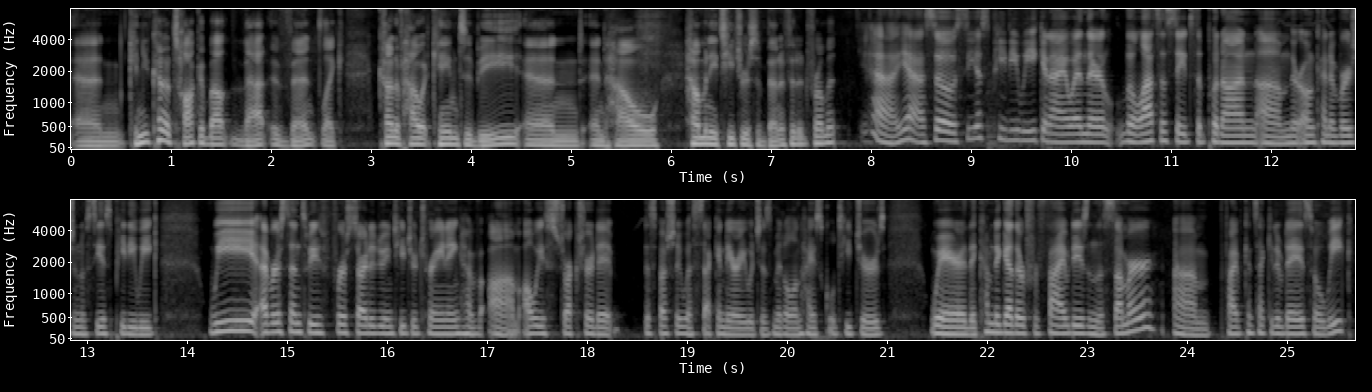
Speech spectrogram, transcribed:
And can you kind of talk about that event, like kind of how it came to be, and and how how many teachers have benefited from it? Yeah, yeah. So CSPD Week in Iowa, and there are lots of states that put on um, their own kind of version of CSPD Week. We, ever since we first started doing teacher training, have um, always structured it, especially with secondary, which is middle and high school teachers, where they come together for five days in the summer, um, five consecutive days, so a week.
